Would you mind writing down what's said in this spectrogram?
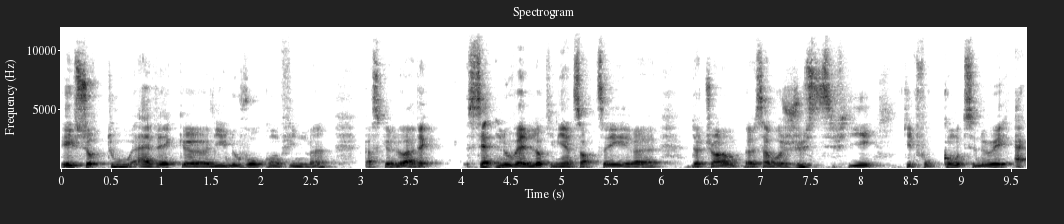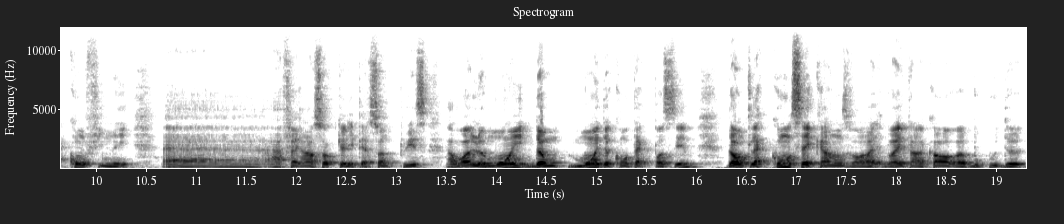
et surtout avec euh, les nouveaux confinements, parce que là, avec cette nouvelle-là qui vient de sortir euh, de Trump, euh, ça va justifier qu'il faut continuer à confiner, euh, à faire en sorte que les personnes puissent avoir le moins de moins de contacts possible. Donc la conséquence va, va être encore beaucoup de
